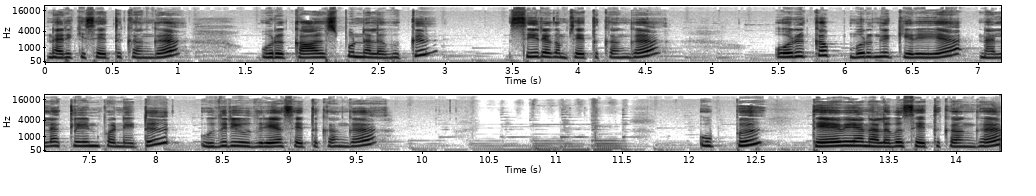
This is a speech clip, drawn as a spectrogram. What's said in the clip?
நறுக்கி சேர்த்துக்கோங்க. ஒரு கால் ஸ்பூன் அளவுக்கு சீரகம் சேர்த்துக்கோங்க. ஒரு கப் முருங்கைக்கீரையை நல்லா க்ளீன் பண்ணிவிட்டு உதிரி உதிரியாக சேர்த்துக்கோங்க. உப்பு தேவையான அளவு சேர்த்துக்கோங்க.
